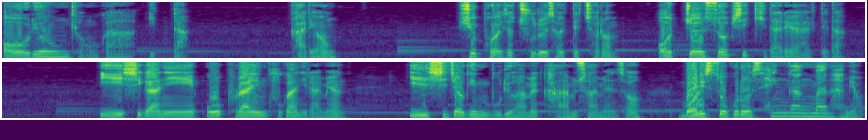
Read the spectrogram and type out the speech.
어려운 경우가 있다. 가령 슈퍼에서 줄을 설 때처럼 어쩔 수 없이 기다려야 할 때다. 이 시간이 오프라인 구간이라면 일시적인 무료함을 감수하면서 머릿속으로 생각만 하며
